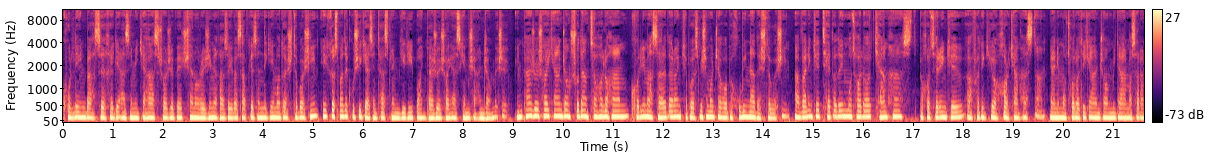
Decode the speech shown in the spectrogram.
کل این بحث خیلی عظیمی که هست راجع به چه نوع رژیم غذایی و سبک زندگی ما داشته باشیم یک قسمت کوچیکی از این تصمیم گیری با این پژوهش هایی هست که میشه انجام بشه. این پژوهش هایی که انجام شدن تا حالا هم کلی مسئله دارن که باعث میشه ما جواب خوبی نداشته باشیم. اول اینکه تعداد این مطالعات کم هست به خاطر اینکه افراد گیاهخوار کم هستن. یعنی مطالعاتی که انجام میدن مثلا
